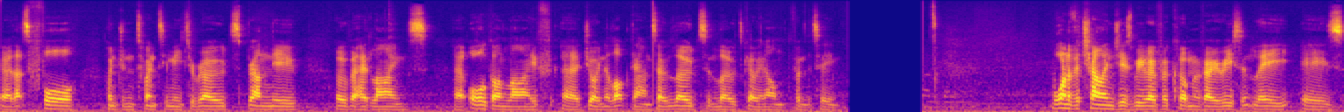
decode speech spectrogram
Uh, that's 420 metre roads, brand new overhead lines, uh, all gone live uh, during the lockdown. So loads and loads going on from the team. One of the challenges we've overcome very recently is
